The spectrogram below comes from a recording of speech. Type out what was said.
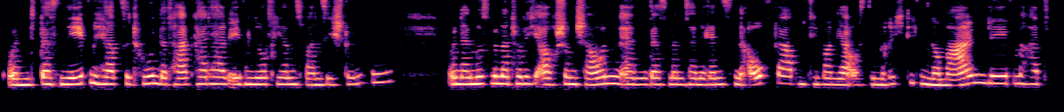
und das nebenher zu tun, der Tag hat halt eben nur 24 Stunden. Und dann muss man natürlich auch schon schauen, ähm, dass man seine ganzen Aufgaben, die man ja aus dem richtigen, normalen Leben hat,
